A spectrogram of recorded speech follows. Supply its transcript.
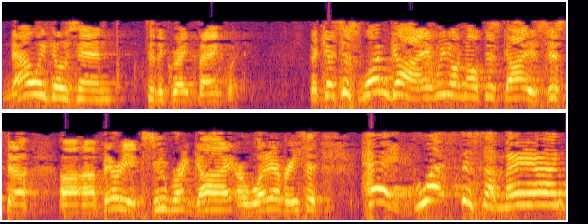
Now he goes in to the great banquet. Because just one guy, we don't know if this guy is just a, a, a very exuberant guy or whatever, he said, Hey, blessed is the man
